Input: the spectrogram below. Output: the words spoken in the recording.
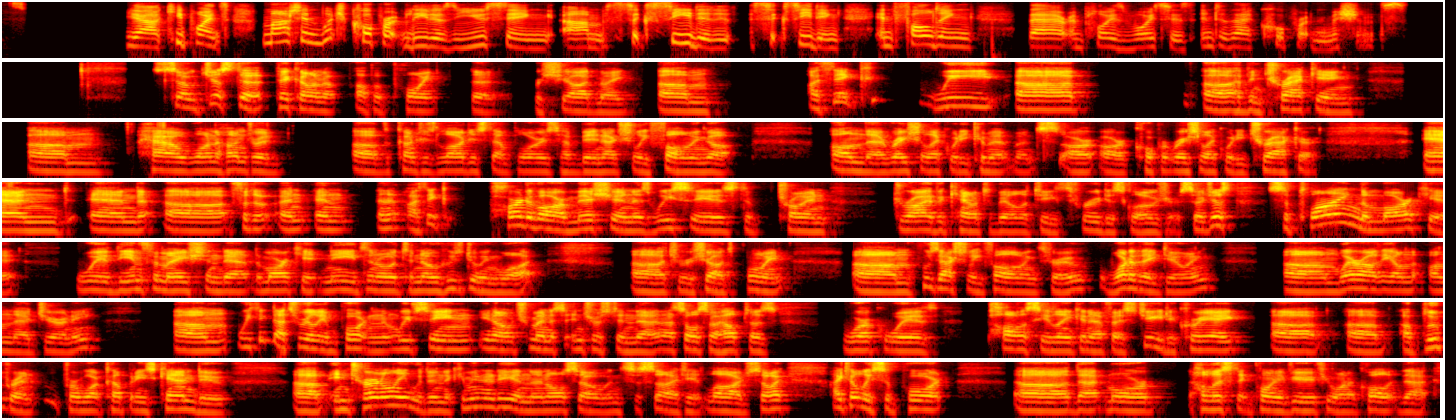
yeah key points. Martin which corporate leaders are you seeing um, succeeded succeeding in folding their employees voices into their corporate missions? So just to pick on a, up a point that rashad made um, I think we uh, uh, have been tracking um, how 100 of the country's largest employers have been actually following up on their racial equity commitments, our, our corporate racial equity tracker. And and uh, for the and and and I think part of our mission, as we see it, is to try and drive accountability through disclosure. So just supplying the market with the information that the market needs in order to know who's doing what. Uh, to Rashad's point, um, who's actually following through? What are they doing? Um, where are they on on their journey? Um, we think that's really important, and we've seen you know tremendous interest in that. And that's also helped us work with PolicyLink and FSG to create uh, a, a, blueprint for what companies can do uh, internally within the community, and then also in society at large. So I I totally support uh, that more holistic point of view, if you want to call it that.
